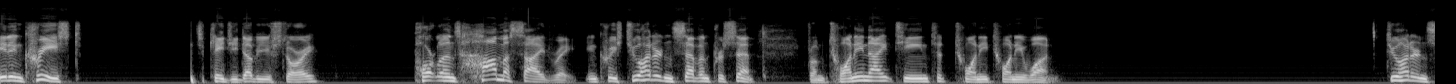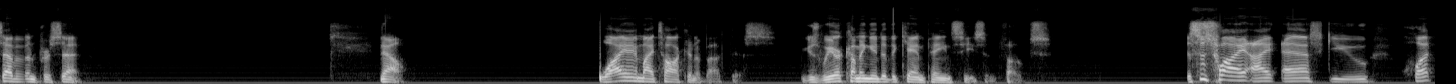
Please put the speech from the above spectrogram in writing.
it increased. It's a KGW story. Portland's homicide rate increased 207% from 2019 to 2021. 207%. Now, why am I talking about this? Because we are coming into the campaign season, folks. This is why I ask you what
